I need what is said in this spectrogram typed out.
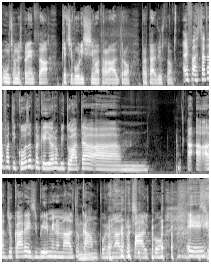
un, cioè un'esperienza piacevolissima tra l'altro per te giusto? È, fa- è stata faticosa perché io ero abituata a a, a, giocare, a esibirmi in un altro mm. campo, in un altro palco e, sì.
